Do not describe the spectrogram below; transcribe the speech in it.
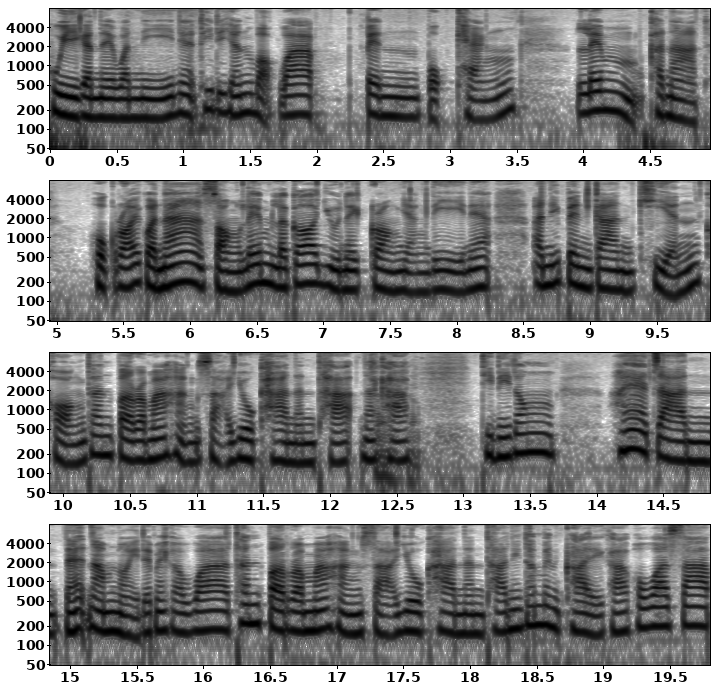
คุยกันในวันนี้เนี่ยที่ดิฉันบอกว่าเป็นปกแข็งเล่มขนาด 600 กว่าหน้าสองเล่มแล้วก็อยู่ในกล่องอย่างดีเนี่ยอันนี้เป็นการเขียนของท่านปรมาหังษาโยคานันทะนะคะ ทีนี้ต้อง ให้อาจารย์แนะนำหน่อยได้ไหมคะว่าท่านปรมาหังษาโยคานันทานี่ท่านเป็นใครคะ เพราะว่าทราบ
